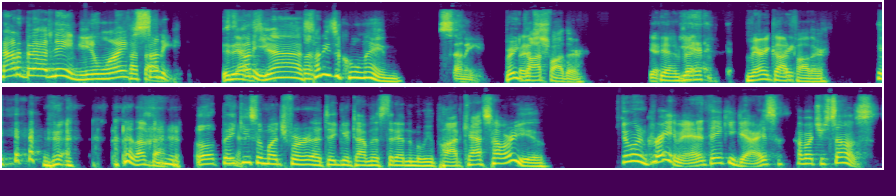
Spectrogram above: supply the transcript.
Not a bad name. You know why? Sunny. It is. Sonny. Yeah, Sunny's a cool name. Sunny. Very But Godfather. Yeah, ve- Very Godfather. I love that. Well, thank you so much for uh, taking your time with us today on the movie podcast. How are you? Doing great, man. Thank you guys. How about yourselves?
